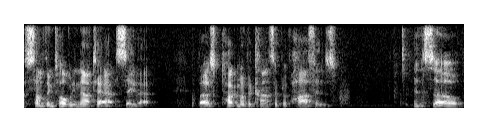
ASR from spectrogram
something told me not to say that. But I was talking about the concept of hafiz. And so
